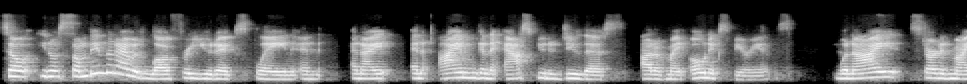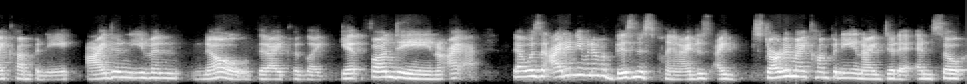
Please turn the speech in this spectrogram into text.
So, you know, something that I would love for you to explain, and and I and I'm going to ask you to do this out of my own experience, when I started my company, I didn't even know that I could like get funding. I that was I didn't even have a business plan. I just I started my company and I did it. And so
